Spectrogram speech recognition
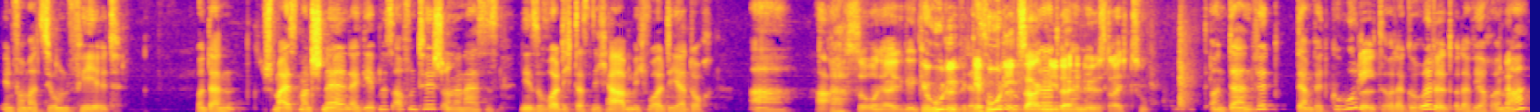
Information fehlt. Und dann schmeißt man schnell ein Ergebnis auf den Tisch und dann heißt es, nee, so wollte ich das nicht haben. Ich wollte ja doch, aha. Ach so, ja, ge- gehudelt, gehudelt sagen die da in wird- Österreich zu. Und dann wird, dann wird gehudelt oder gerüttelt oder wie auch immer.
